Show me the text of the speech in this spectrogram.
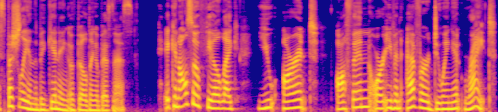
especially in the beginning of building a business. It can also feel like you aren't often or even ever doing it right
